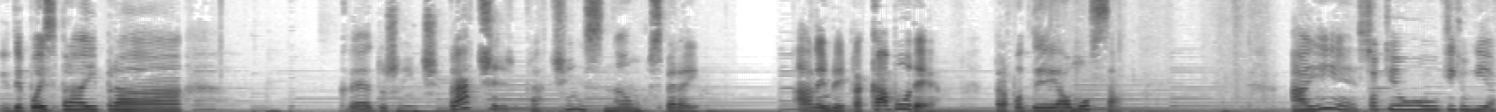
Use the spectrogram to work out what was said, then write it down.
e depois para ir para Credo, gente. Prati, Pratins? Não, espera aí. Ah, lembrei, para Caburé, para poder almoçar. Aí, só que o, o que, que o guia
